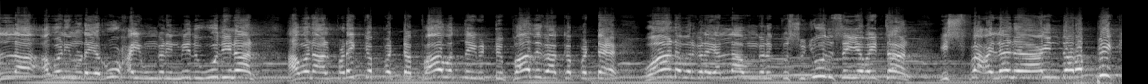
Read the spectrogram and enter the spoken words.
அல்லாஹ் அவனினுடைய ரூஹை உங்களின் மீது ஊதினான் அவனால் படைக்கப்பட்ட பாவத்தை விட்டு பாதுகாக்கப்பட்ட வானவர்களை அல்லாஹ் உங்களுக்கு சுஜூது செய்ய வைத்தான் இஸ்ஃபஅ லனா இன்த ரப்பிக்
